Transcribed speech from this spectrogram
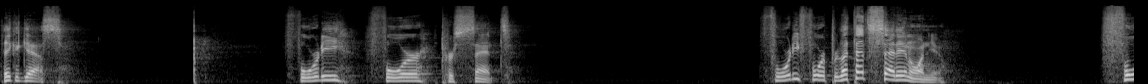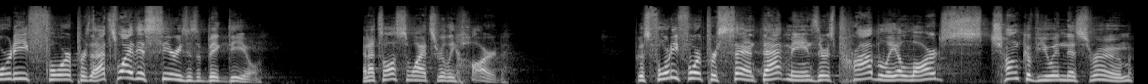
Take a guess. 44%. 44 let that set in on you. 44% that's why this series is a big deal. And that's also why it's really hard. Because 44% that means there's probably a large chunk of you in this room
